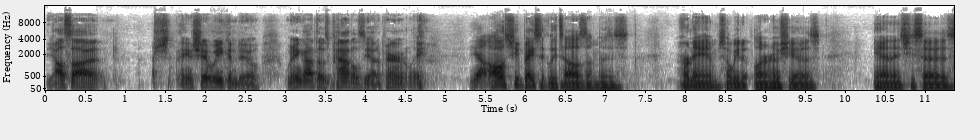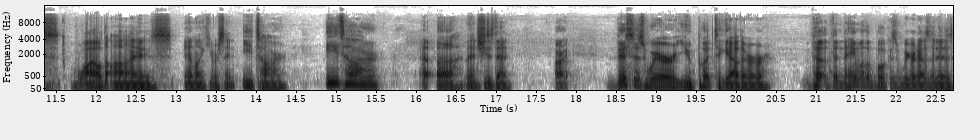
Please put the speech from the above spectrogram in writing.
y'all saw it. Ain't shit we can do. We ain't got those paddles yet, apparently. Yeah, all she basically tells them is her name, so we learn who she is, and then she says "wild eyes" and like you were saying, "Etar, Etar," uh, uh, and then she's dead. All right, this is where you put together the the name of the book is weird as it is,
